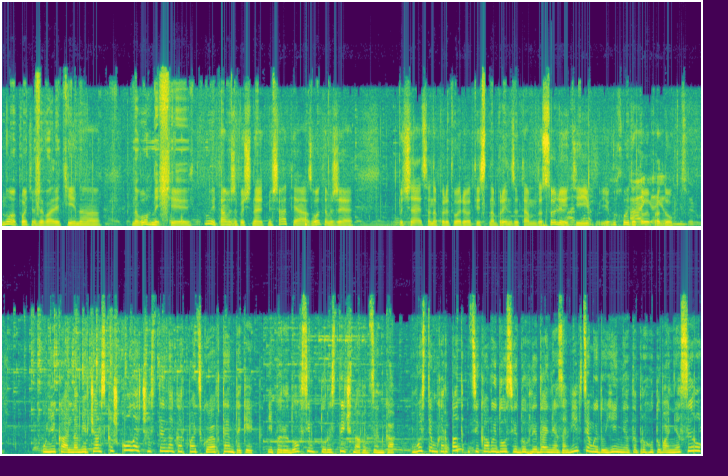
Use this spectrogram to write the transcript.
ну а потім вже варять її на, на вогнищі, ну і там вже починають мішати, а згодом вже починається вона перетворюватись на бринзу, там досолюють її і виходить готовий продукт. Унікальна вівчарська школа частина карпатської автентики і передовсім туристична родзинка. Гостям Карпат цікавий досвід доглядання за вівцями, доїння та приготування сиру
